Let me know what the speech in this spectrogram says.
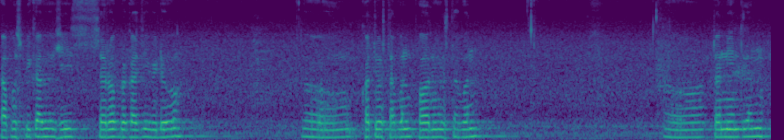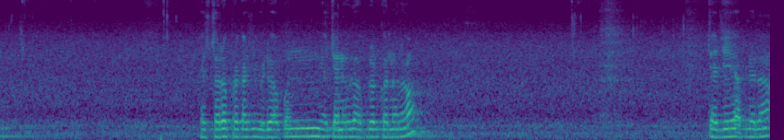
कापूस पिकाविषयी सर्व प्रकारचे व्हिडिओ खत व्यवस्थापन फवारणी व्यवस्थापन तण नियंत्रण हे सर्व प्रकारचे व्हिडिओ आपण या चॅनलवर अपलोड करणार आहोत. त्याचे आपल्याला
